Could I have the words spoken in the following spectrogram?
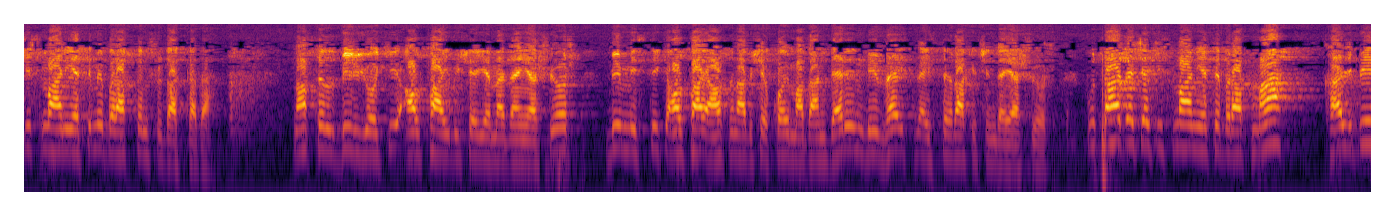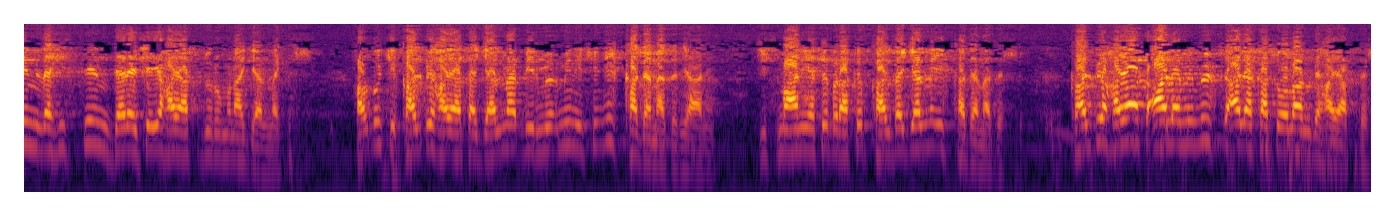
cismaniyetimi bıraktım şu dakikada. Nasıl bir yogi altı ay bir şey yemeden yaşıyor, bir mistik altı ay ağzına bir şey koymadan derin bir veys ve istirak içinde yaşıyor. Bu sadece cismaniyeti bırakma, kalbin ve hissin dereceyi hayat durumuna gelmektir. Halbuki kalbi hayata gelme bir mümin için ilk kademedir yani. Cismaniyeti bırakıp kalbe gelme ilk kademedir. Kalbi hayat alemi mülkle alakası olan bir hayattır.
